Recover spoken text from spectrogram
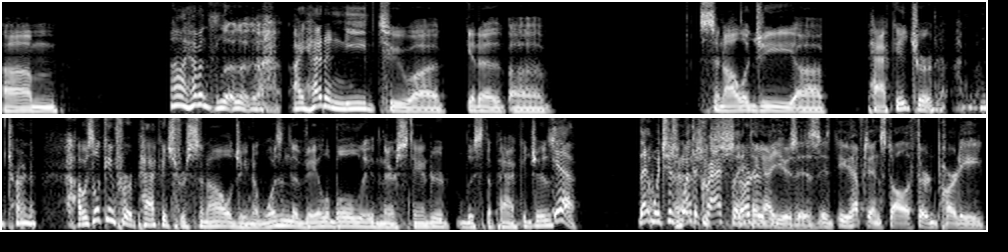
Um, well, I haven't. I had a need to uh, get a, a Synology uh, package, or I'm trying to. I was looking for a package for Synology, and it wasn't available in their standard list of packages. Yeah, that which is and what the CrashPlan thing I use is. It, you have to install a third party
